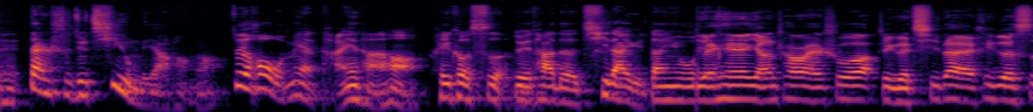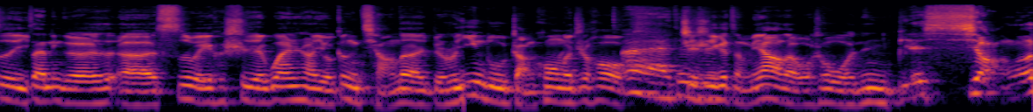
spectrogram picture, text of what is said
但是就弃用李亚鹏了。最后我们也谈一谈哈，《黑客四》对他的期待与担忧。原先杨超还说，这个期待黑客四在那个呃思维和世界观上有更强的，比如说印度掌控了之后，哎，对这是一个怎么样的？我说我那你别想了，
